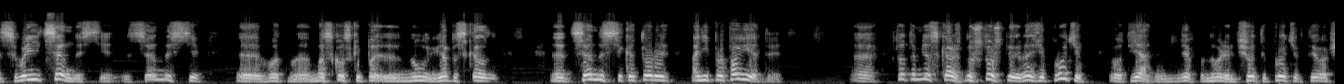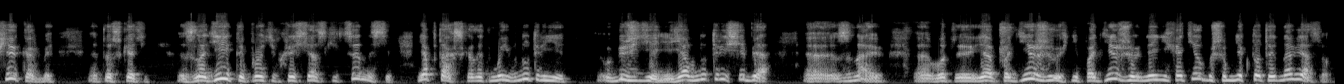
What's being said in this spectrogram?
свои ценности, ценности Э, вот, московской, ну, я бы сказал, э, ценности, которые они проповедуют. Э, кто-то мне скажет, ну что ж ты, разве против, вот я, Лев Пономарев, что ты против, ты вообще, как бы, так сказать, злодей, ты против христианских ценностей. Я бы так сказал, это мои внутренние убеждения. Я внутри себя э, знаю. Э, вот я поддерживаю их, не поддерживаю, но я не хотел бы, чтобы мне кто-то навязывал.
